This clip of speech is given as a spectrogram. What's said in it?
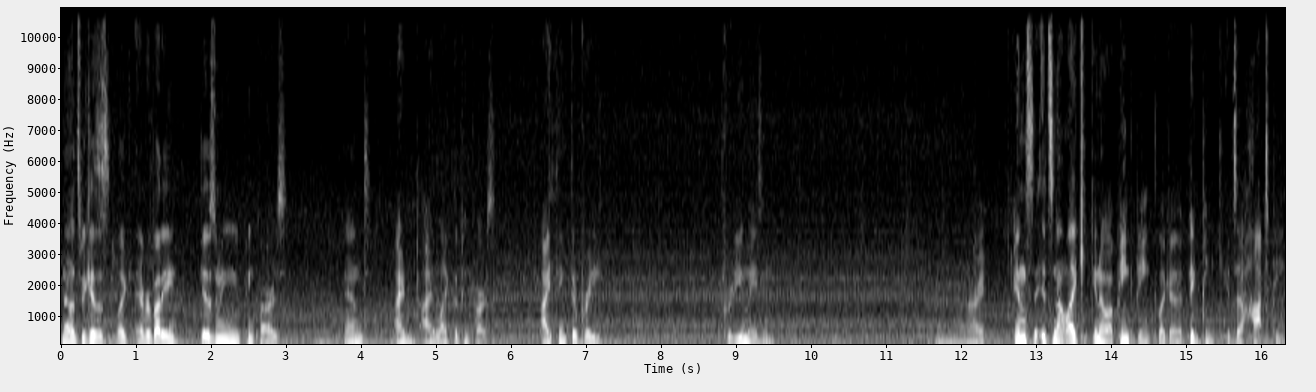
no, it's because like everybody gives me pink cars, and I I like the pink cars. I think they're pretty. Pretty amazing. Mm, all right, and it's, it's not like you know a pink pink like a pig pink. It's a hot pink,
